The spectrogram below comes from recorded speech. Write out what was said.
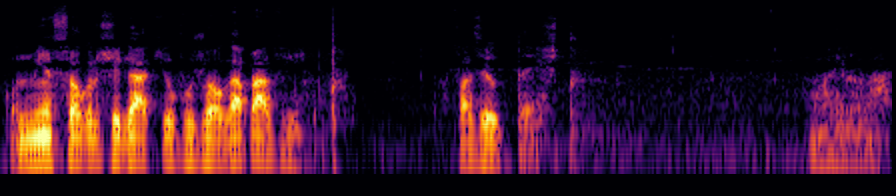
Quando minha sogra chegar aqui, eu vou jogar para ver fazer o teste. Olha lá.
